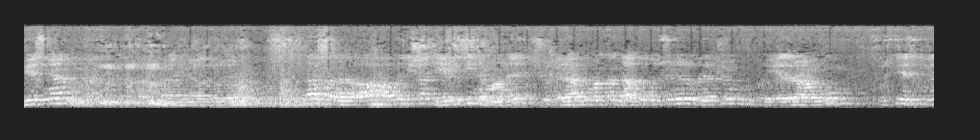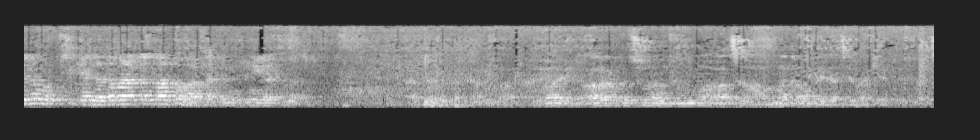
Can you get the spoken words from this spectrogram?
Ես միանում եմ, ավելի շատ ելույթի նման է, շուտ լրագրողական դատողությունները վերջում եզրահանգում, ուստի ես կուզենամ, որպեսզի դատավարական կարգով հարցակնություն իրականացվի։ առարկությունը ընդունումը հացը հանում է կամ վերածևակերպելուց։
